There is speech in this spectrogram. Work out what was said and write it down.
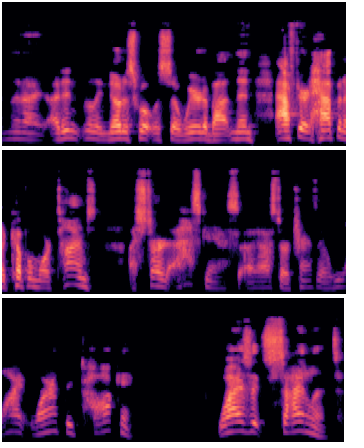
and then I, I didn't really notice what was so weird about it. And then after it happened a couple more times, I started asking, I asked our translator, why, why aren't they talking? Why is it silent?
